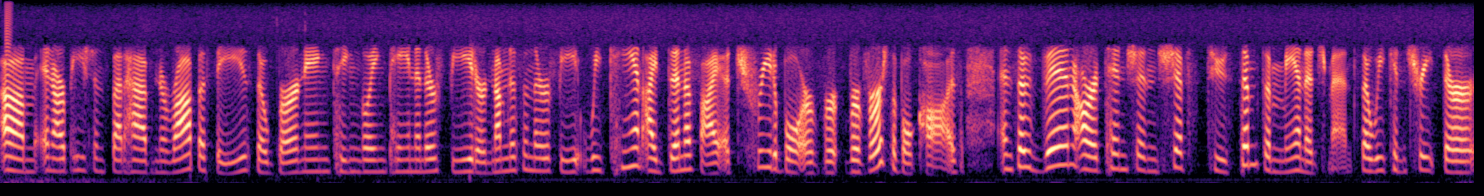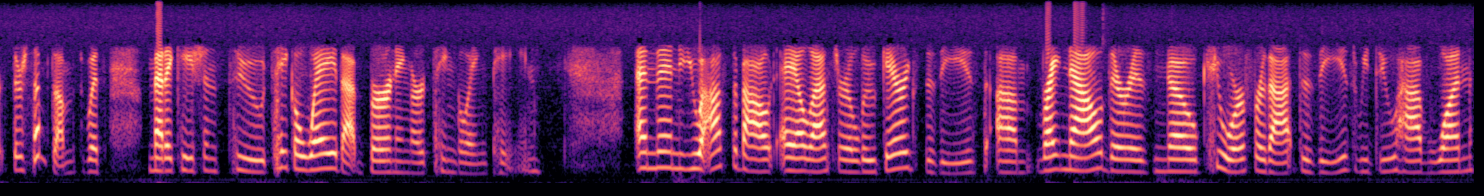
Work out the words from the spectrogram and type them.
um, in our patients that have neuropathy, so burning, tingling, pain in their feet, or numbness in their feet, we can't identify a treatable or ver- reversible cause. And so then our attention shifts to symptom management. So we can treat their, their symptoms with medications to take away that burning or tingling pain. And then you asked about ALS or Lou Gehrig's disease. Um, right now, there is no cure for that disease. We do have one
